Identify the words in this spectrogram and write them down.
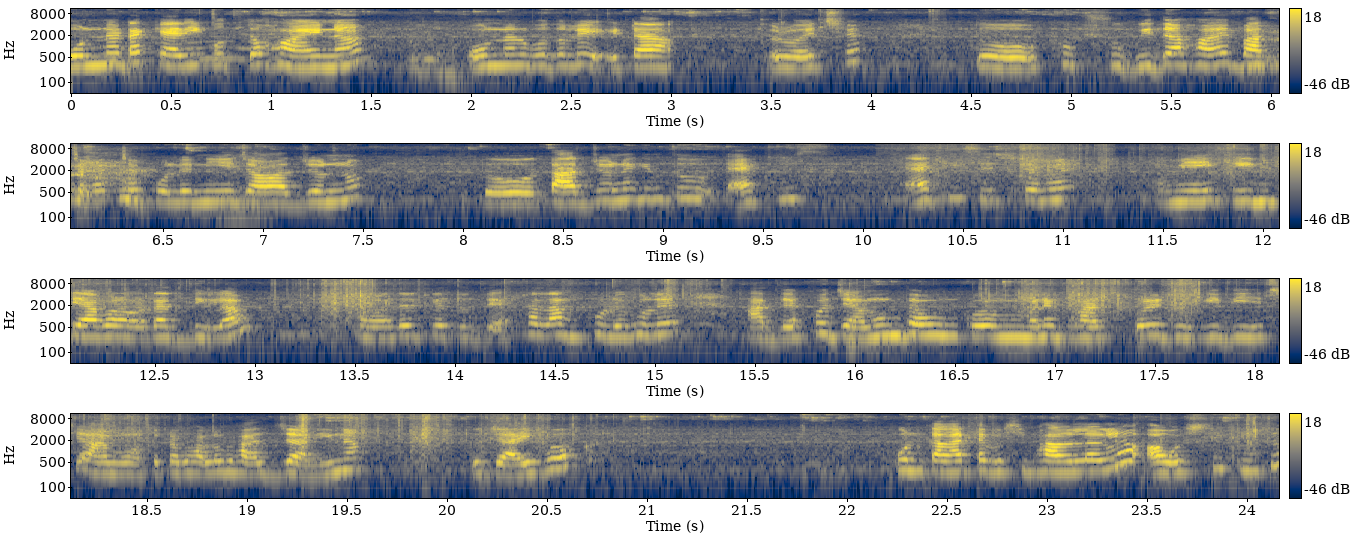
ওড়নাটা ক্যারি করতে হয় না, ওড়নার বদলে এটা রয়েছে। তো খুব সুবিধা হয় বাচ্চা কাচ্চা কোলে নিয়ে যাওয়ার জন্য। তো তার জন্য কিন্তু একই একই সিস্টেমে আমি এই তিনটে আবার অর্ডার দিলাম। তোমাদেরকে তো দেখালাম খুলে খুলে আর দেখো যেমন তেমন মানে ভাজ করে ঢুকিয়ে দিয়েছি, আমি অতটা ভালো ভাজ জানি না। তো যাই হোক, কোন কালারটা বেশি ভালো লাগল অবশ্যই কিন্তু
